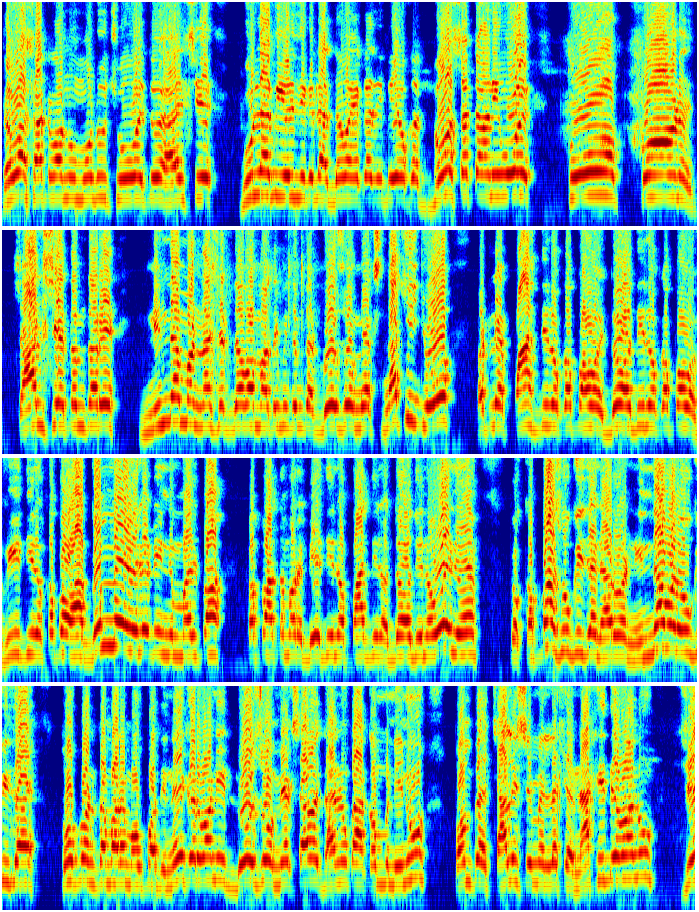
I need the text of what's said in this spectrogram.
દવા છાંટવાનું મોડું છું હોય તો હાલશે. ગુલાબી હળદી કદાચ દવા એકાદી બે વખત ન સટાણી હોય તો પણ ચાલશે તમ તારે. નિંદામણ નાશક દવામાં તમે તમે ડોઝો મેક્સ નાખી ગયો એટલે પાંચ દિનો કપા હોય દસ દિનો કપા હોય, વીસ દિનો કપા આ ગમે વેરાયટી માલપા. કપા તમારે બે દિનો, પાંચ દિનો દસ દિનો હોય ને, તો કપાસ ઉગી જાય ને હારો નિંદામણ ઉગી જાય, તો પણ તમારે ઉપાધિ નહીં કરવાની. ડોઝો મેક્સ આવે ધાનુકા કંપનીનું પંપે ચાલીસ એમએલ લખે, નાખી દેવાનું. જે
